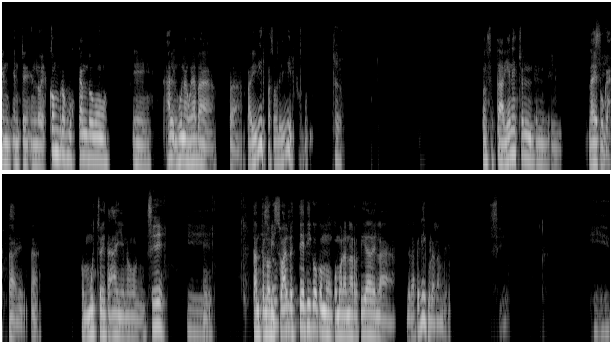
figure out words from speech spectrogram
en, entre- en los escombros buscando eh, alguna weá para vivir, para sobrevivir. ¿no? Claro. Entonces está bien hecho el- el- el- la Sí. época, con mucho detalle, ¿no? Sí, y Eh, tanto lo Eso- visual, lo estético, como, como la narrativa de la, de la película también. Sí. Y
